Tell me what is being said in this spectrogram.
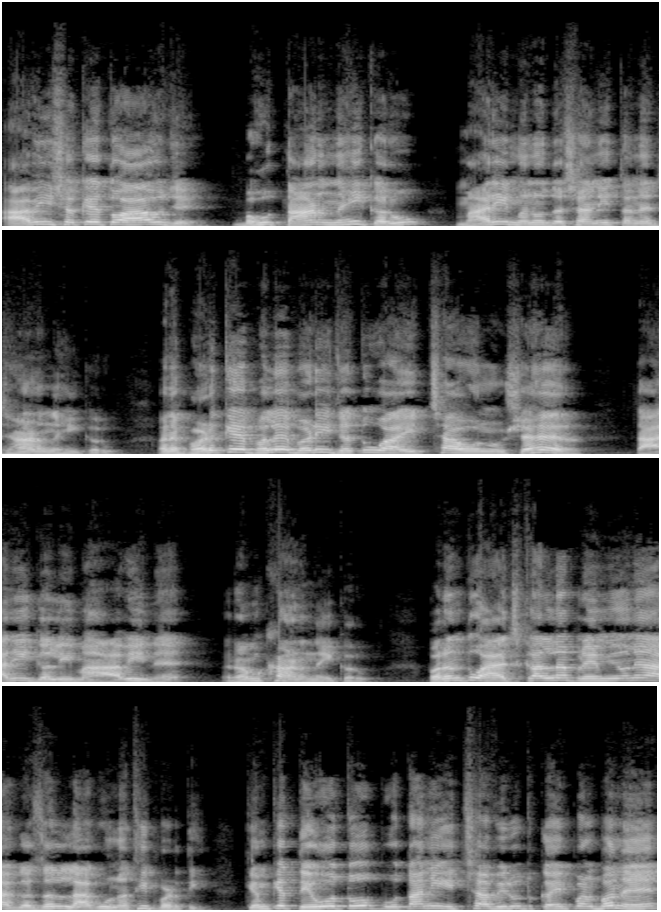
આવી શકે તો આવજે. બહુ તાણ નહીં કરું, મારી મનોદશાની તને જાણ નહીં કરું. અને ભડકે ભલે બળી જતું આ ઈચ્છાઓનું શહેર, તારી ગલીમાં આવીને રમખાણ નહીં કરું. પરંતુ આજકાલના પ્રેમીઓને આ ગઝલ લાગુ નથી પડતી. કેમ કે તેઓ તો પોતાની ઈચ્છા વિરુદ્ધ કંઈ પણ બને,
